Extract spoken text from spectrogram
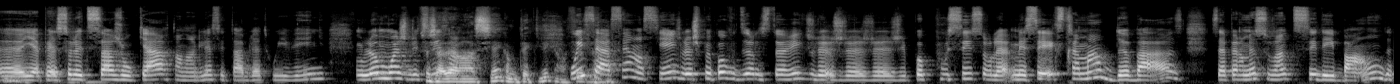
Euh, Ils appellent ça le tissage aux cartes. En anglais, c'est tablet weaving. Là, moi, je Ça, l'utilise... ça a l'air en- ancien comme technique, en fait. oui, c'est là. assez ancien. Je, je peux pas vous dire l'historique. Je, j'ai pas poussé sur le, mais c'est extrêmement de base. Ça permet souvent de tisser des bandes.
